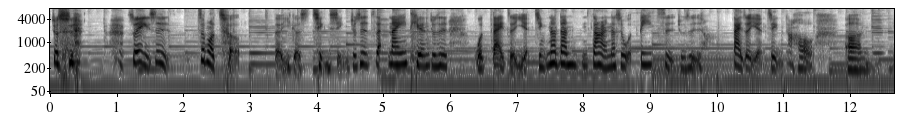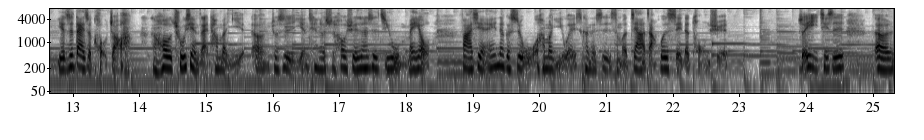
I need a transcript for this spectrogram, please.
就是，所以是这么扯的一个情形，就是在那一天，就是我戴着眼镜，那但当然那是我第一次就是戴着眼镜，然后嗯，也是戴着口罩。然后出现在他们眼，嗯、就是眼前的时候，学生是几乎没有发现，哎，那个是我，他们以为可能是什么家长或者谁的同学。所以其实，嗯、呃，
